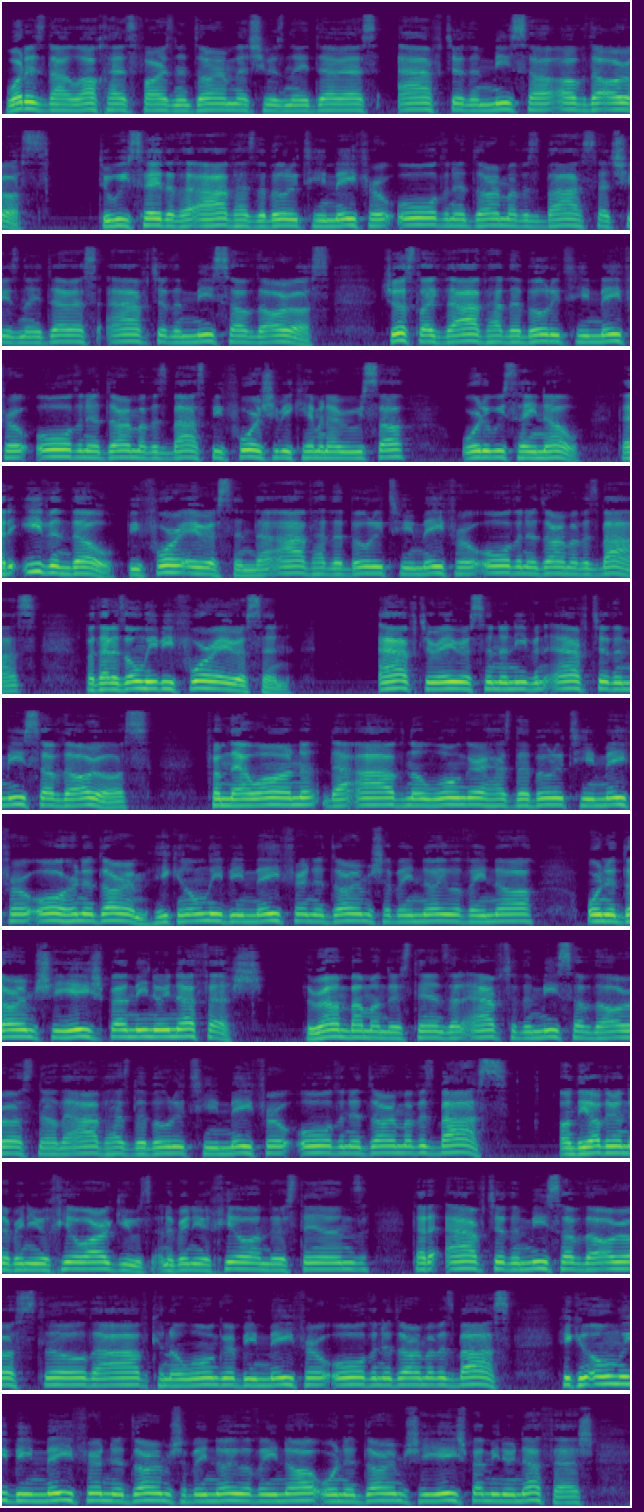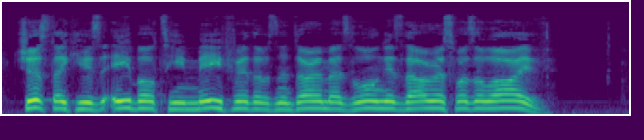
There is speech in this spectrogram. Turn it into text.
What is the halacha as far as Nadarim that she was Nederes after the Misa of the Oros? Do we say that the Av has the ability to make for all the Nadarim of his Bas that she is Nederes after the Misa of the Oros? Just like the Av had the ability to make for all the Nadarim of his Bas before she became an Arusa, or do we say no? That even though before Erison the Av had the ability to be for all the Nadarim of his Bas, but that is only before Erison. After Erison and even after the Misa of the Oros, from now on, the Av no longer has the ability to make for all her Nadarim. He can only be made for Nadarim Shabeinoi Leveina or Nadarim Sheyesh Ben Minoi Nefesh. The Rambam understands that after the Misa of the Oros, now the Av has the ability to make for all the Nadarim of his Bas. On the other hand, Rabbeinu Yechiel argues, and Rabbeinu Yechiel understands that after the Misa of the Oros, still the Av can no longer be made for all the Nadarim of his Bas. He can only be made for Nadarim Shabeinoi Leveina or Nadarim Sheyesh Beminu Nefesh, just like he was able to for those Nadarim as long as the Oros was alive.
